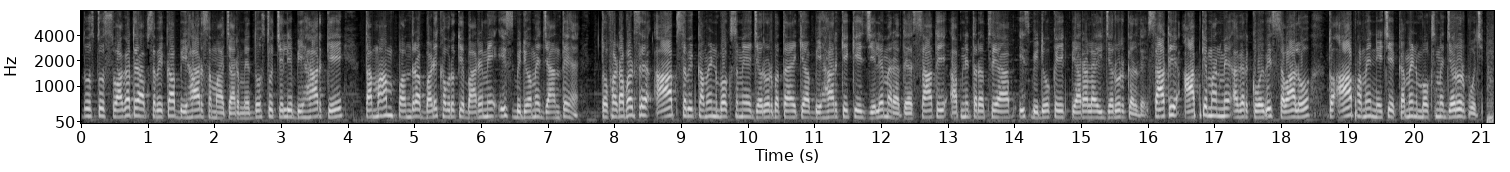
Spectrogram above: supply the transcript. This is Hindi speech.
दोस्तों, स्वागत है आप सभी का बिहार समाचार में। दोस्तों, चलिए बिहार के तमाम पंद्रह बड़ी खबरों के बारे में इस वीडियो में जानते हैं। तो फटाफट से आप सभी कमेंट बॉक्स में ज़रूर बताएँ कि आप बिहार के किस ज़िले में रहते हैं। साथ ही अपनी तरफ़ से आप इस वीडियो को एक प्यारा लाइक ज़रूर कर दें। साथ ही आपके मन में अगर कोई भी सवाल हो तो आप हमें नीचे कमेंट बॉक्स में ज़रूर पूछें।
